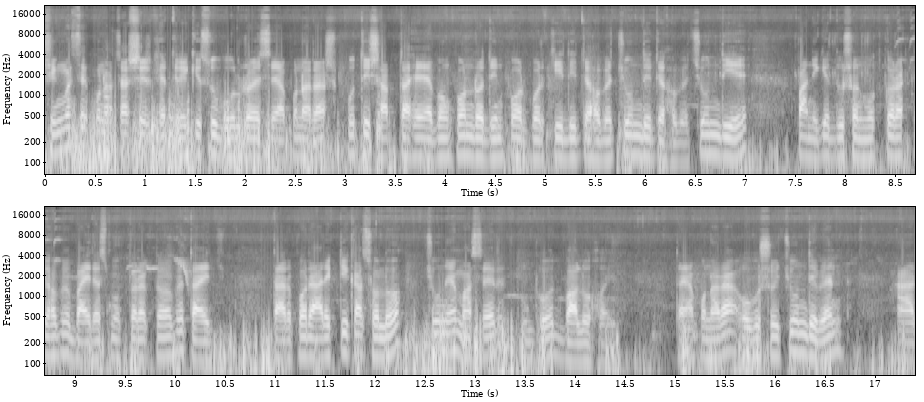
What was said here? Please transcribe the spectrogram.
শিং মাছের পোনা চাষের ক্ষেত্রে কিছু ভুল রয়েছে। আপনারা প্রতি সপ্তাহে এবং পনেরো দিন পর পর কী দিতে হবে, চুন দিতে হবে। চুন দিয়ে পানিকে দূষণ মুক্ত রাখতে হবে, ভাইরাস মুক্ত রাখতে হবে। তাই তারপরে আরেকটি কাজ হলো চুনে মাছের গ্রোথ ভালো হয়। তাই আপনারা অবশ্যই চুন দেবেন। আর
